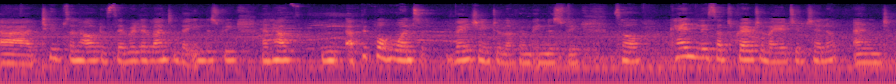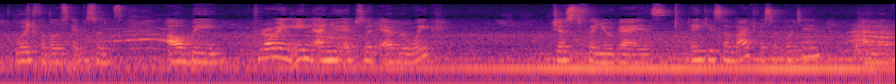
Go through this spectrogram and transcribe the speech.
uh, tips on how to stay relevant in the industry and how uh, people who want to venture into the film industry. So kindly subscribe to my YouTube channel and wait for those episodes. I'll be throwing in a new episode every week just for you guys. Thank you so much for supporting. I love.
